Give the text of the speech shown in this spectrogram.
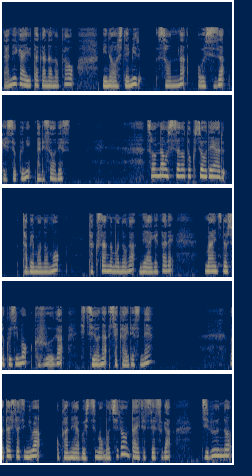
何が豊かなのかを見直してみる、そんな大志座月食になりそうです。そんなおし座の特徴である食べ物もたくさんのものが値上げされ、毎日の食事も工夫が必要な社会ですね。私たちにはお金や物質ももちろん大切ですが、自分の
